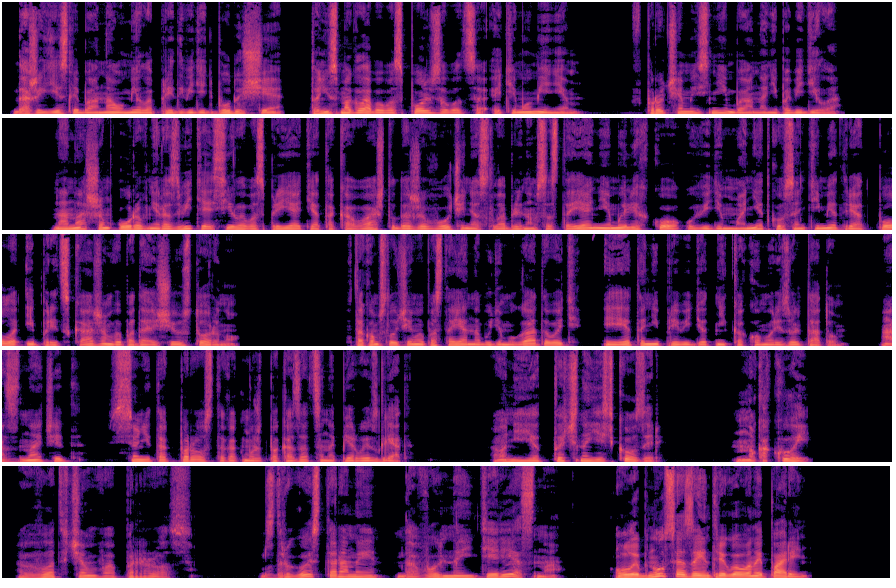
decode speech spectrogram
Даже если бы она умела предвидеть будущее, то не смогла бы воспользоваться этим умением. Впрочем, и с ним бы она не победила. На нашем уровне развития сила восприятия такова, что даже в очень ослабленном состоянии мы легко увидим монетку в сантиметре от пола и предскажем выпадающую сторону. В таком случае мы постоянно будем угадывать, и это не приведет ни к какому результату. А значит, все не так просто, как может показаться на первый взгляд. У нее точно есть козырь. Но какой? Вот в чем вопрос. С другой стороны, довольно интересно. Улыбнулся заинтригованный парень.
